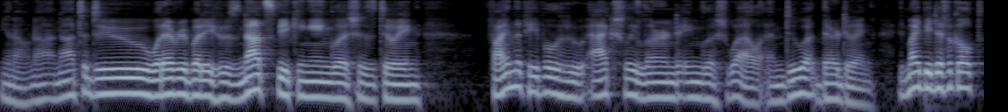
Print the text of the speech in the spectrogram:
you know, not, not to do what everybody who's not speaking English is doing. Find the people who actually learned English well and do what they're doing. It might be difficult,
